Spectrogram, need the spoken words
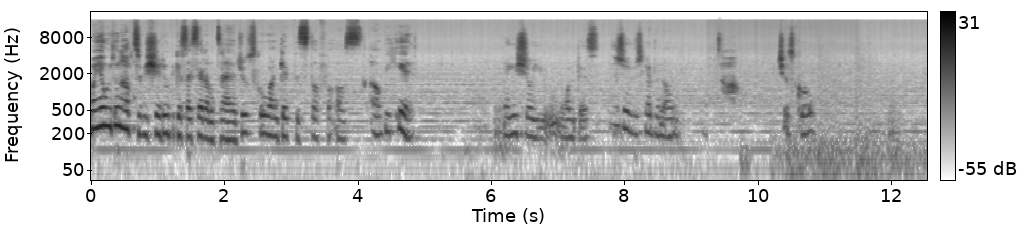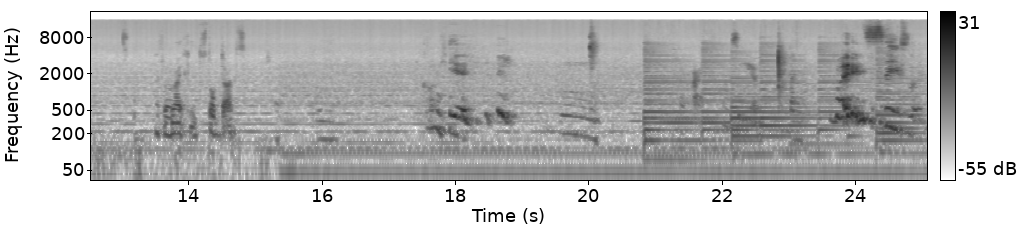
Maya, we don't have to reschedule because I said I'm tired. Just go and get the stuff for us. I'll be here. Are you sure you want this? Let's just reschedule now. Just go. I don't like it. Stop that. Come here. Alright, see you. Bye. See you soon.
